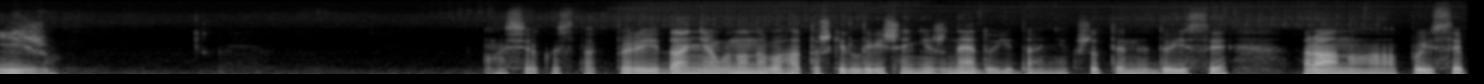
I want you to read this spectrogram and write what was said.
їжу. Ось якось так. Переїдання, воно набагато шкідливіше, ніж недоїдання. Якщо ти не доїси рано, а поїси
